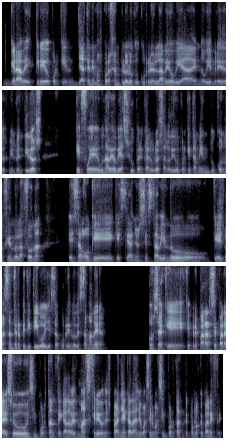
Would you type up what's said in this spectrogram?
grave, creo, porque ya tenemos, por ejemplo, lo que ocurrió en la Beovia en noviembre de 2022, que fue una Beovia súper calurosa. Lo digo porque también tú conociendo la zona, es algo que, que este año se está viendo que es bastante repetitivo y está ocurriendo de esta manera. O sea que, que, prepararse para eso es importante, cada vez más creo en España, cada año va a ser más importante por lo que parece.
